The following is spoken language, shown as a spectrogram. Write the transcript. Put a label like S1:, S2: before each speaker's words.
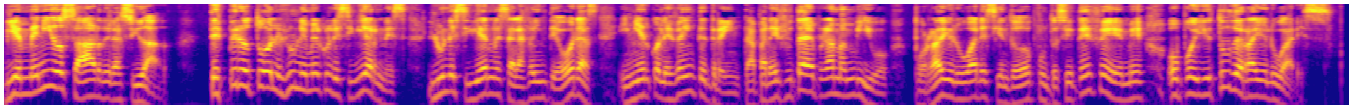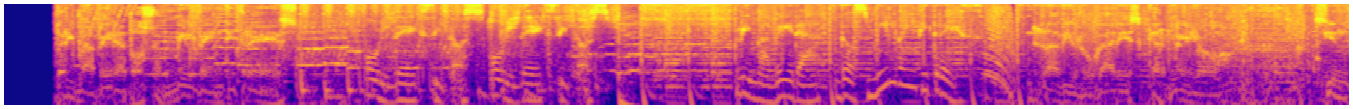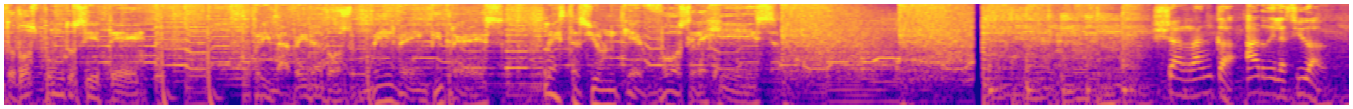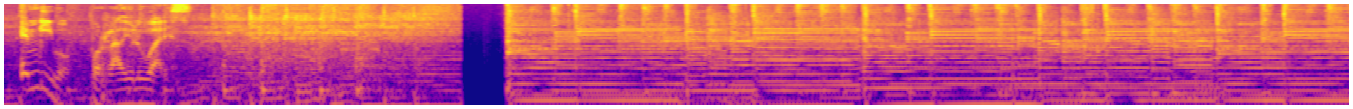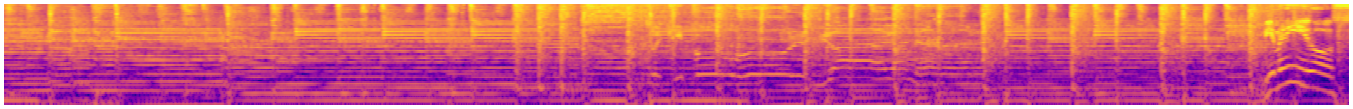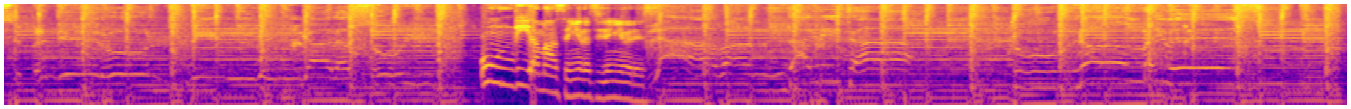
S1: Bienvenidos a Ar de la Ciudad. Te espero todos los lunes, miércoles y viernes, lunes y viernes a las 20 horas y miércoles 20.30 para disfrutar del programa en vivo por Radio Lugares 102.7 FM o por YouTube de Radio Lugares.
S2: Primavera 2023.
S3: Full de éxitos, full de éxitos. Primavera 2023.
S2: Radio Lugares Carmelo 102.7. Primavera 2023. La estación que vos elegís.
S1: Ya arranca Ar de la Ciudad, en vivo por Radio Lugares. Bienvenidos. Un día más, señoras y señores.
